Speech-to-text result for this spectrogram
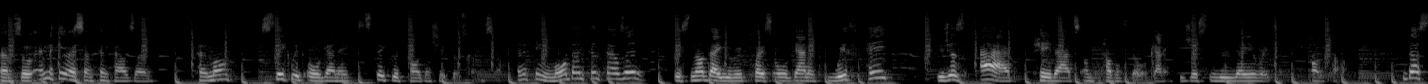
Um, so anything less than 10,000 per month, stick with organic, stick with partnership, those kind of stuff. Anything more than 10,000, it's not that you replace organic with paid, You just add paid ads on top of the organic. You just layer it on top. So that's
